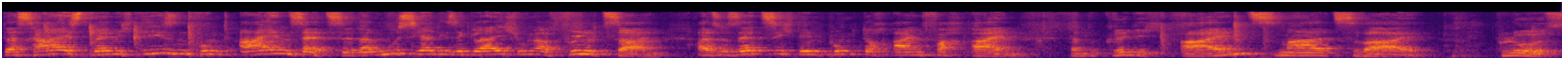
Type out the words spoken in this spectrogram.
Das heißt, wenn ich diesen Punkt einsetze, dann muss ja diese Gleichung erfüllt sein. Also setze ich den Punkt doch einfach ein. Dann kriege ich 1 mal 2 plus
